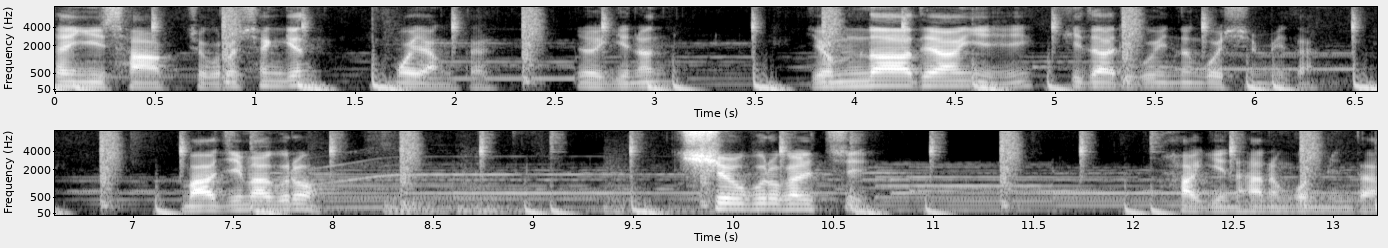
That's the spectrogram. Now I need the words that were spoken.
행위사학적으로 생긴 모양들. 여기는 염라대왕이 기다리고 있는 곳입니다. 마지막으로 지옥으로 갈지 확인하는 곳입니다.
